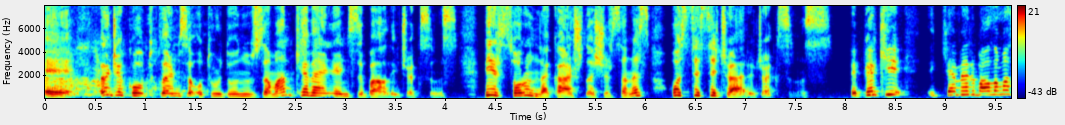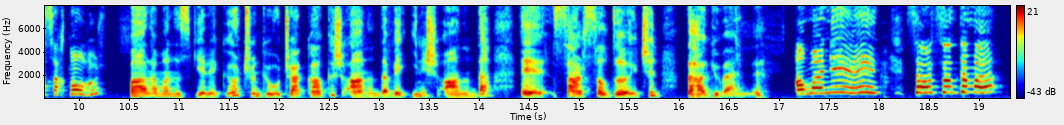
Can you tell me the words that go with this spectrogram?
Ee, önce koltuklarınıza oturduğunuz zaman kemerlerinizi bağlayacaksınız. Bir sorunla karşılaşırsanız hostese çağıracaksınız. E peki e, kemeri bağlamazsak ne olur? Bağlamanız gerekiyor çünkü uçak kalkış anında ve iniş anında e, sarsıldığı için daha güvenli. Amanın sarsıntı mı?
